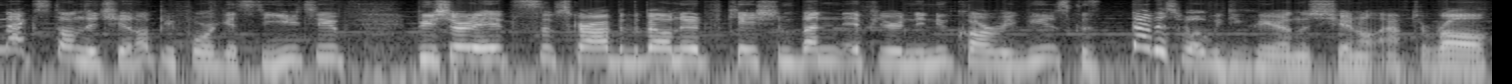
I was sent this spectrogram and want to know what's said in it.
next on the channel before it gets to YouTube. Be sure to hit the subscribe and the bell notification button if you're into new car reviews, because that is what we do here on this channel after all.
